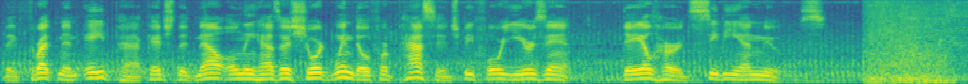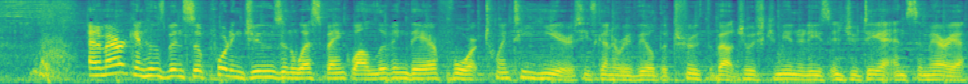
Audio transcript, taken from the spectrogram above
they threaten an aid package that now only has a short window for passage before year's end. Dale Hurd, CBN News. An American who's been supporting Jews in the West Bank while living there for 20 years. He's going to reveal the truth about Jewish communities in Judea and Samaria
